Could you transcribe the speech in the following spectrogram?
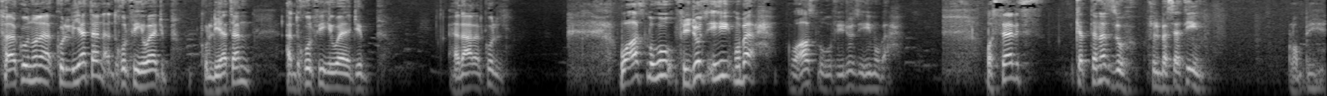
فيكون هنا كلية. الدخول فيه واجب. كلية الدخول فيه واجب. هذا على الكل. وأصله في جزئه مباح. وأصله في جزئه مباح. والثالث كالتنزه في البساتين. ربي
